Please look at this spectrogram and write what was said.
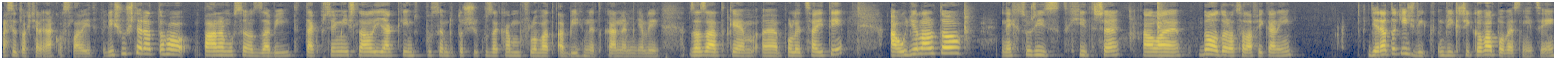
asi to chtěl nějak oslavit. Když už teda toho pána musel zabít, tak přemýšlel, jakým způsobem to trošičku zakamuflovat, aby hnedka neměli za zadkem eh, policajty. A udělal to, nechci říct chytře, ale bylo to docela fikaný. Děda totiž vykřikoval po vesnici,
